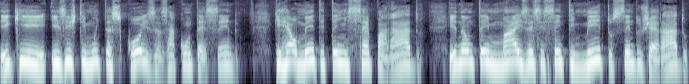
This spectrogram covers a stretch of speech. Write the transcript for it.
e que existem muitas coisas acontecendo que realmente têm separado e não tem mais esse sentimento sendo gerado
